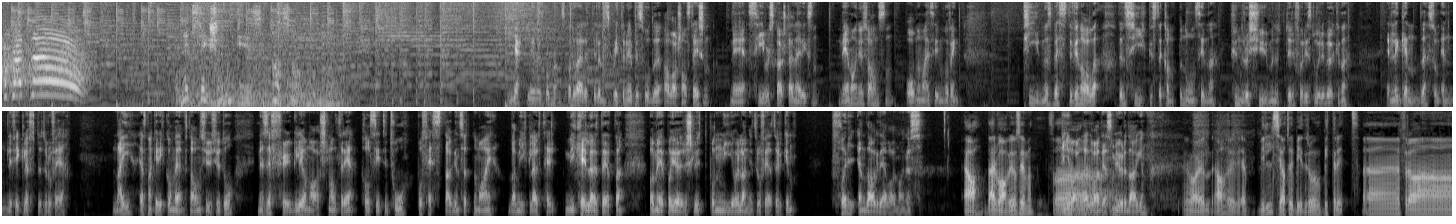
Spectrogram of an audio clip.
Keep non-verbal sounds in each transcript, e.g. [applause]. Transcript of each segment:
for grabs now! The next station is Arsenal. Hjertelig velkommen skal du være til en splitter ny episode av Arsenal Station med Sivert Skarstein Eriksen, med Magnus Johansen og med meg, Simen Goffeng. Tidenes beste finale. Den sykeste kampen noensinne. 120 minutter for historiebøkene. En legende som endelig fikk løfte trofeet. Nei, jeg snakker ikke om VM-finalen 2022, men selvfølgelig om Arsenal 3, Hull City 2 på festdagen 17. mai, da Michael Arteta var med på å gjøre slutt på den ni år lange trofétørken. For en dag det var, Magnus. Ja, der var vi jo, Simen. Så- Vi var jo det. Det var det som gjorde dagen. Vi var jo, ja, jeg vil si at vi bidro bitte litt eh, fra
